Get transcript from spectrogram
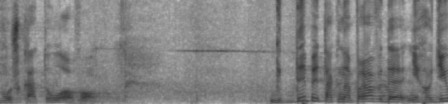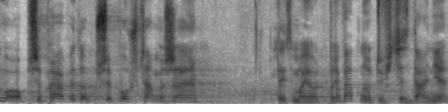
muszkatułową. Gdyby tak naprawdę nie chodziło o przyprawy, to przypuszczam, że to jest moje prywatne oczywiście zdanie,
